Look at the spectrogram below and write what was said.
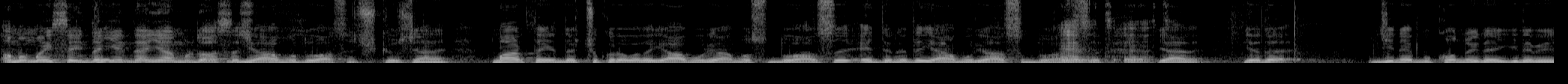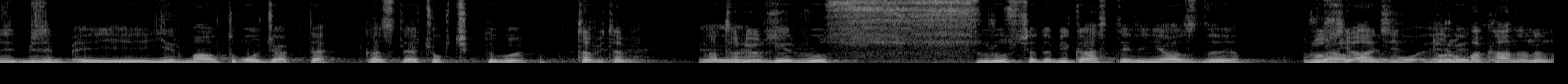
Ama Mayıs ayında yeniden yağmur duası açılıyor. Yağmur duasına çıkıyoruz. Yani Mart ayında Çukurova'da yağmur yağmasın duası, Edirne'de yağmur yağsın duası. Evet, evet. Yani ya da yine bu konuyla ilgili biz- bizim e, 26 Ocak'ta gazeteler çok çıktı bu. Tabii tabii. Ee, Hatırlıyoruz. Bir Rus Rusya'da bir gazetenin yazdığı Rusya Ben o- Acil o- Durum evet. Bakanlığı'nın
